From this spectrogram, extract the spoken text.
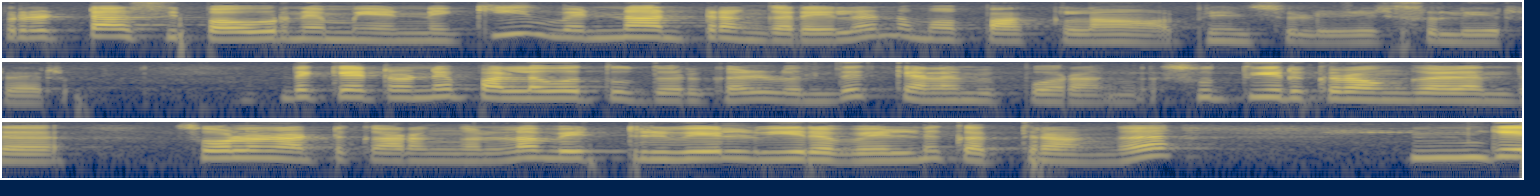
புரட்டாசி பௌர்ணமி அன்னைக்கு வெண்ணாற்றங்கரையில் நம்ம பார்க்கலாம் அப்படின்னு சொல்லி சொல்லிடுறாரு. இதை கேட்டோடனே பல்லவ தூதர்கள் வந்து கிளம்பி போகிறாங்க சுற்றி இருக்கிறவங்க அந்த சோழ நாட்டுக்காரங்கள்லாம் வெற்றிவேல் வீரவேல்னு கத்துறாங்க. இங்கே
